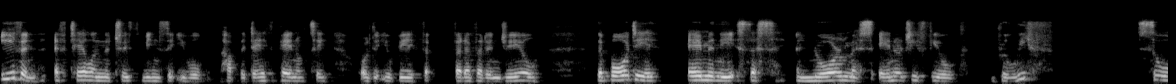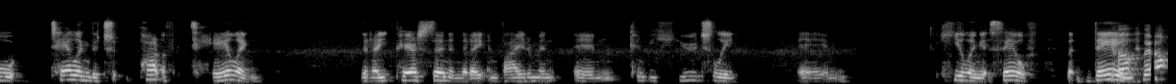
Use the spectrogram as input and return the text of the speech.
even if telling the truth means that you will have the death penalty or that you'll be forever in jail. The body emanates this enormous energy field relief. So, telling the tr- part of telling the right person in the right environment um, can be hugely um, healing itself. But then, well, well,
